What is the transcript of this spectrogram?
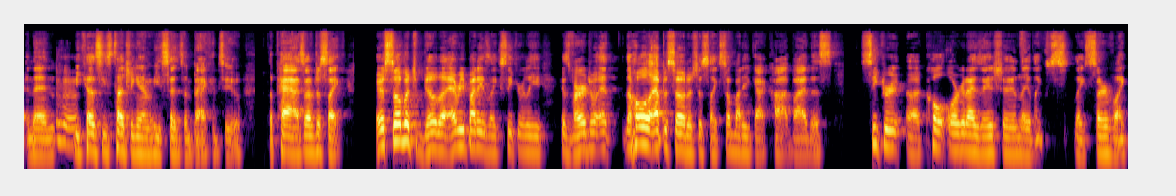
and then Mhm. because he's touching him he sends him back into the past i'm just like there's so much build up everybody's like secretly because virgil the whole episode is just like somebody got caught by this secret uh, cult organization. They like like serve like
